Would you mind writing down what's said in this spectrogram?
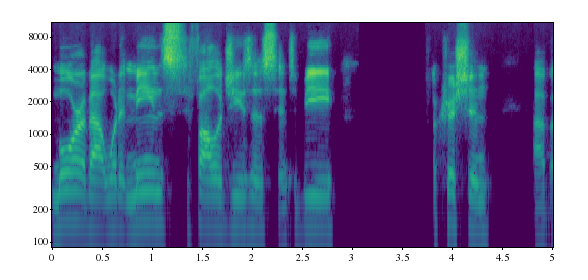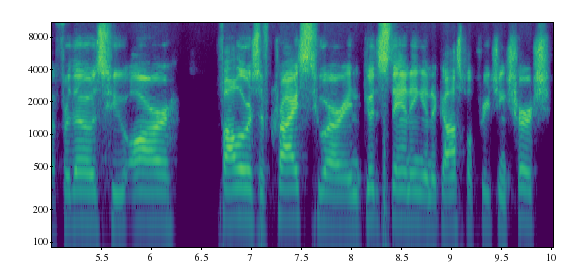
more about what it means to follow Jesus and to be a Christian. Uh, but for those who are followers of Christ, who are in good standing in a gospel preaching church,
